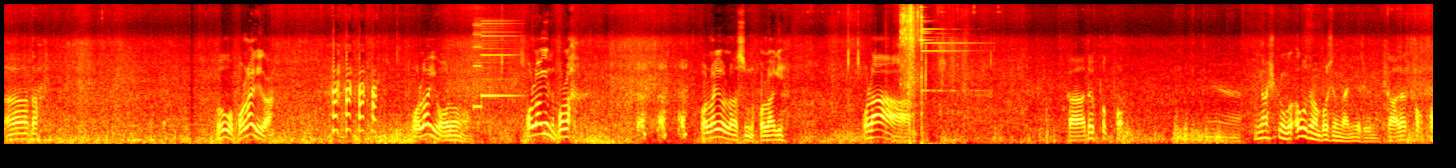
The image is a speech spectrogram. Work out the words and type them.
왔다. 오, 볼라기가. 볼락이가 어려워. 볼락입니다, 볼락. 볼락이 올라왔습니다, 볼락이. 볼락. 가득 폭포. 예. 낚시 꾼 거 어부들만 보시는 거 아닙니까, 지금? 가득 폭포.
